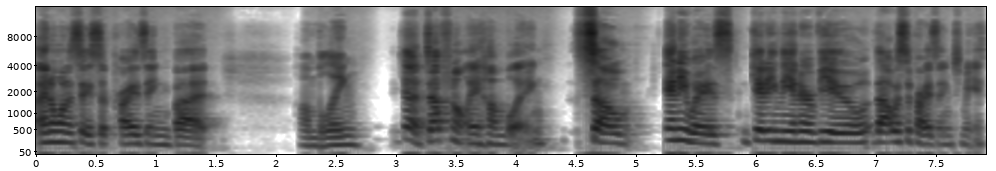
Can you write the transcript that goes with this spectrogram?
I don't want to say surprising, but humbling yeah, definitely humbling. So, anyways, getting the interview, that was surprising to me.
